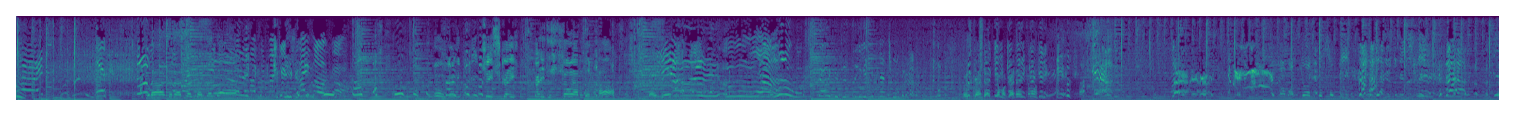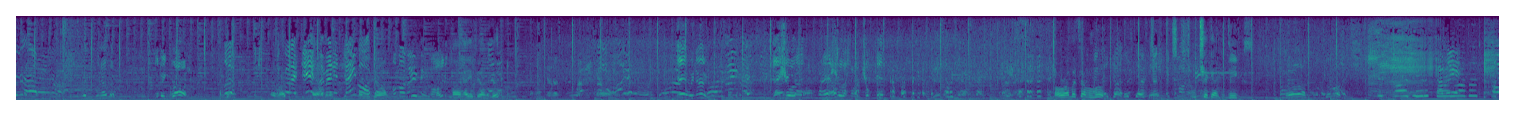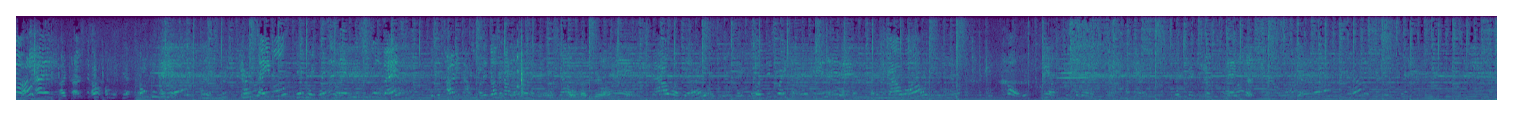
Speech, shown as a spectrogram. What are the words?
Da, da, da, da, da, da, da. Oh, Granny, oh, jeez, Granny, Granny just fell out of the car. Where's Granddad? Come on, Granddad, come on. My God, you got so big. You used to be this big. what, what happened? You've been growing. Look Look what I did. I made a J marker on my movie. Oh, look at Oh, how you feeling? You good? Yeah, we do. You sure. Yeah, sure that's not a chalk pen. All right, let's have a look. Let's go, let's go, guys. We'll check out your digs. Oh, my God. Come in. Oh, and Okay. table. And then this is your bed. It's a tiny house, but it doesn't have a Oh, that's it.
